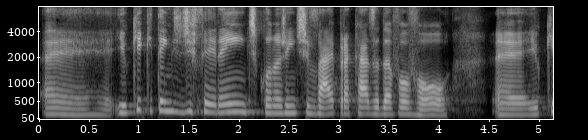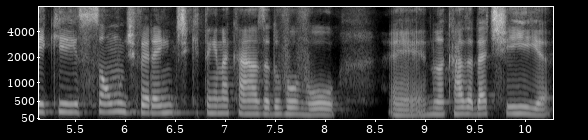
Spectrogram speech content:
É, e o que, que tem de diferente quando a gente vai para a casa da vovó? É, e o que, que som diferente que tem na casa do vovô? É, na casa da tia?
